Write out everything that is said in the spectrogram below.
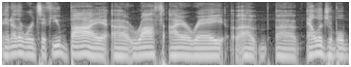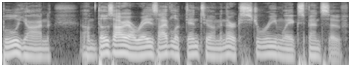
In other words, if you buy a Roth IRA uh, uh, eligible bullion, um, those IRAs, I've looked into them and they're extremely expensive.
